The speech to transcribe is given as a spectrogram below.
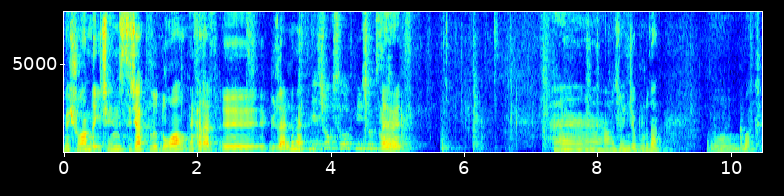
Ve şu anda içerinin sıcaklığı doğal ne kadar e, güzel değil mi? Ne çok soğuk ne çok sıcak. Evet. He, az önce buradan. Oo, bak.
